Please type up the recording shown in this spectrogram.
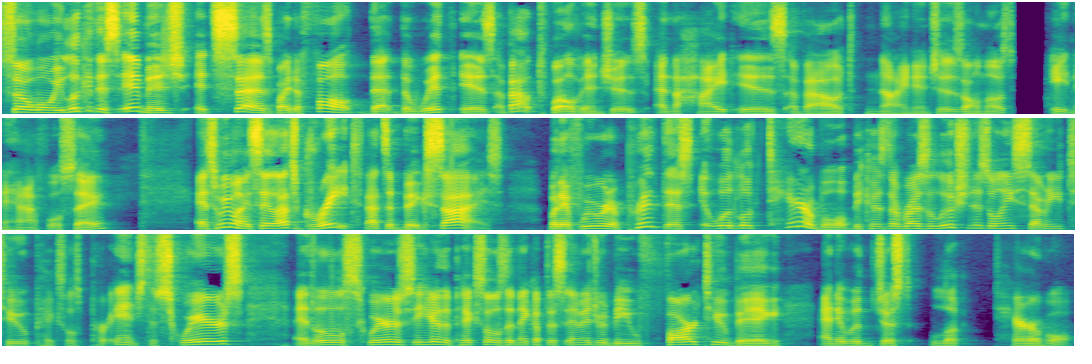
So when we look at this image, it says by default that the width is about 12 inches and the height is about 9 inches almost, 8.5 we'll say. And so we might say, that's great, that's a big size. But if we were to print this, it would look terrible because the resolution is only 72 pixels per inch. The squares and the little squares here, the pixels that make up this image would be far too big and it would just look terrible.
